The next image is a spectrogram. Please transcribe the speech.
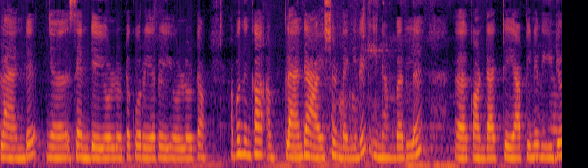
പ്ലാന്റ് സെൻഡ് ചെയ്യുള്ളൂ കേട്ടോ കൊറിയർ ചെയ്യുള്ളൂ കേട്ടോ. അപ്പോൾ നിങ്ങൾക്ക് പ്ലാന്റ് ആവശ്യമുണ്ടെങ്കിൽ ഈ നമ്പറിൽ കോണ്ടാക്ട് ചെയ്യുക. പിന്നെ വീഡിയോ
